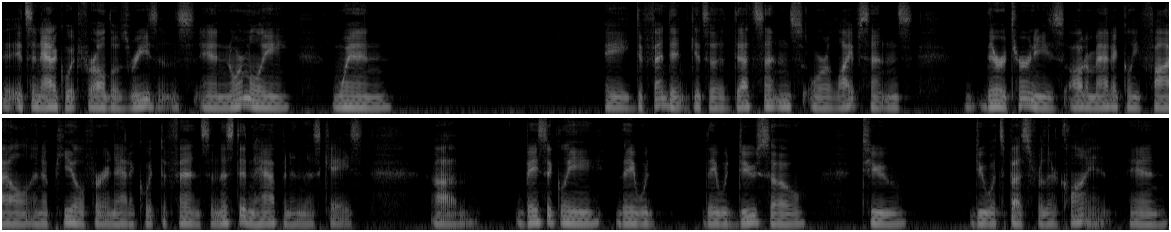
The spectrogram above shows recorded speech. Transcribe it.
it's inadequate for all those reasons. And normally, when a defendant gets a death sentence or a life sentence, their attorneys automatically file an appeal for inadequate defense, and this didn't happen in this case. Um, basically, they would they would do so to do what's best for their client and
